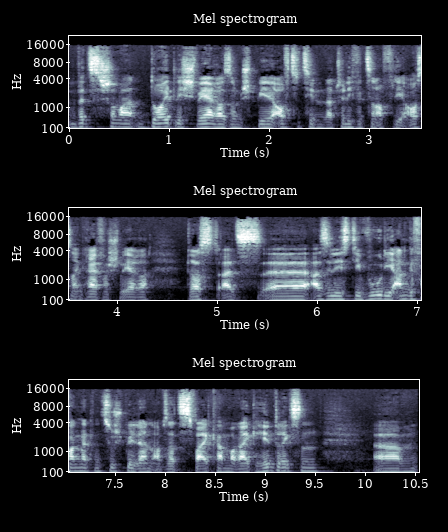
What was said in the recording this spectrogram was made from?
wird es schon mal deutlich schwerer, so ein Spiel aufzuziehen. Und natürlich wird es dann auch für die Außenangreifer schwerer. Du hast als äh, Asilis Divu, die angefangen hat im Zuspiel, dann ab Satz 2 kam Mareike Hindriksen. Ähm,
